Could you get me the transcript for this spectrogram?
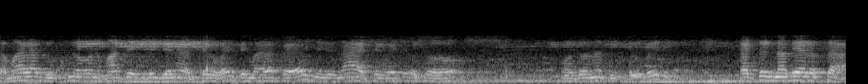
તમારા દુઃખનો માટે જેને અડચણ હોય તે મારા કહેવાય છે ના અડચણ હોય તો વાંધો નથી. એવું ભાઈ ને અડચણના બે રસ્તા.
